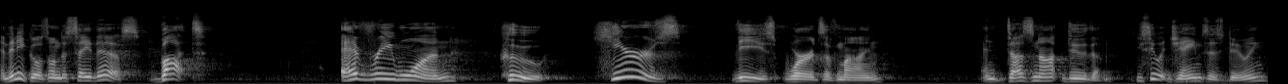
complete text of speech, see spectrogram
And then he goes on to say this, but everyone who hears these words of mine and does not do them. You see what James is doing?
